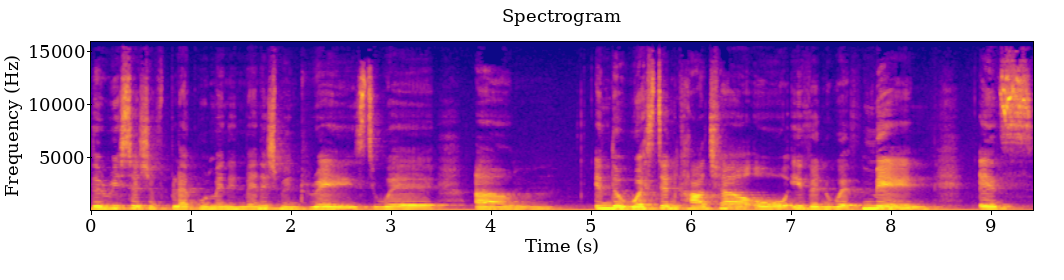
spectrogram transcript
the research of black women in management raised, where um, in the Western culture or even with men, it's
